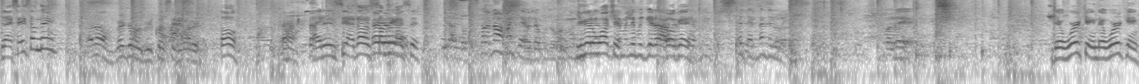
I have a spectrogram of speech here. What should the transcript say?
Did I say something? Oh no, Virgil was requesting water. Oh, I didn't see. I thought it was something I said. No, no, vente. You're gonna watch it? Let me, let me get out. Okay. Vente, vente, Luis. Vale. They're working. They're working.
